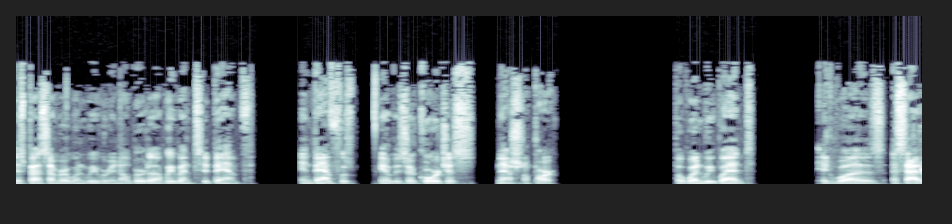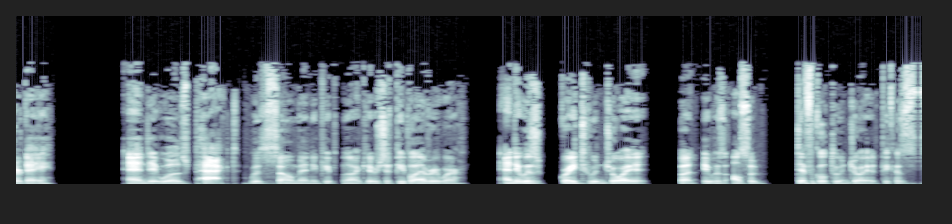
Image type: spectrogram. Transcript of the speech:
this past summer when we were in Alberta, we went to Banff, and Banff was you know was a gorgeous national park. But when we went, it was a Saturday, and it was packed with so many people. Like there was just people everywhere, and it was great to enjoy it, but it was also difficult to enjoy it because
